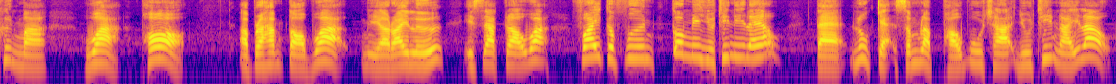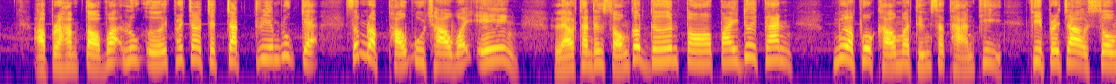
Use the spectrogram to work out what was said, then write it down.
ขึ้นมาว่าพ่ออับราฮัมตอบว่ามีอะไรหรือ อิสอักกล่าวว่าไฟกับฟืนก็มีอยู่ที่นี่แล้ว แต่ลูกแกะสำหรับเผาบูชาอยู่ที่ไหนเล่าอับราฮัมตอบว่าลูกเอ๋ยพระเจ้าจะจัดเตรียมลูกแกะสำหรับเผาบูชาไว้เอง แล้วท่านทั้งสองก็เดินต่อไปด้วยกัน เมื่อพวกเขามาถึงสถานที่ที่พระเจ้าทรง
